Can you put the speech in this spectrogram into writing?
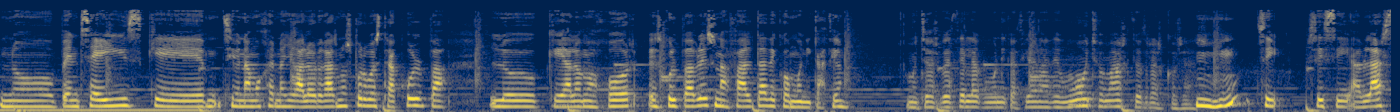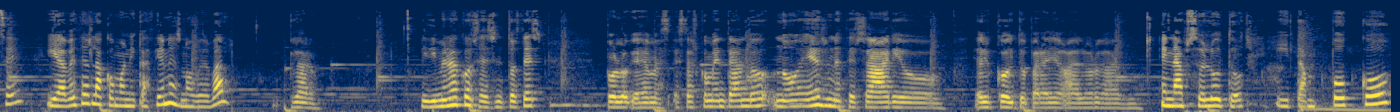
No penséis que si una mujer no llega al orgasmo es por vuestra culpa. Lo que a lo mejor es culpable es una falta de comunicación. Muchas veces la comunicación hace mucho más que otras cosas. Uh -huh, sí, sí, sí, hablarse. Y a veces la comunicación es no verbal. Claro. Y dime una cosa, entonces, por lo que me estás comentando, no es necesario el coito para llegar al orgasmo. En absoluto. Y tampoco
